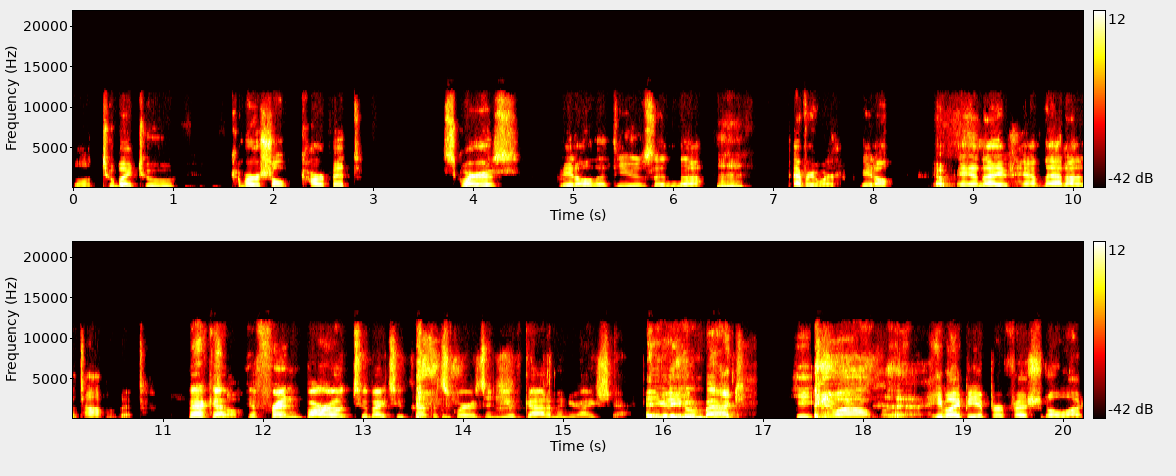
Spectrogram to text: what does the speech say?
little two by two commercial carpet squares, you know, that they use in uh, Mhm. everywhere, you know, Yep. and I have that on top of it. Back up. So- A friend borrowed two by two carpet squares and you've got them in your ice shack. and you're gonna give them back He, well, he might be a professional uh,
